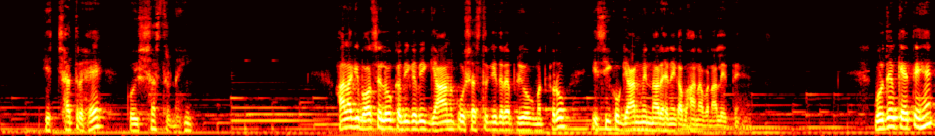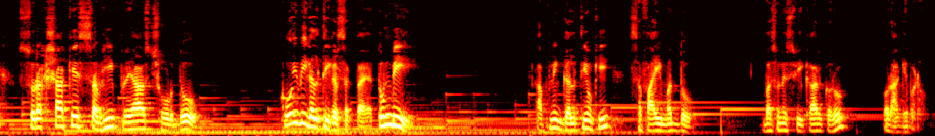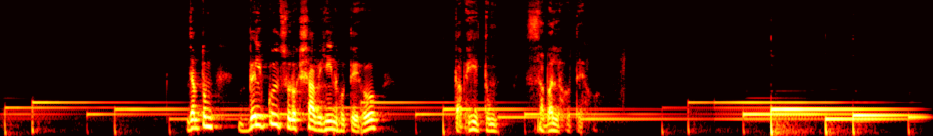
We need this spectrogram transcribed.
ये छत्र है, कोई शस्त्र नहीं। हालाँकि बहुत से लोग कभी कभी ज्ञान को शस्त्र की तरह प्रयोग मत करो, इसी को ज्ञान में न रहने का बहाना बना लेते हैं। गुरुदेव कहते हैं, सुरक्षा के सभी प्रयास छोड़ दो। कोई भी गलती कर सकता है, तुम भी। अपनी गलतियों की सफ़ाई मत दो। बस उन्हें स्वीकार करो और आगे बढ़ो। जब तुम बिल्कुल सुरक्षा विहीन होते हो, तभी तुम सबल होते हो।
